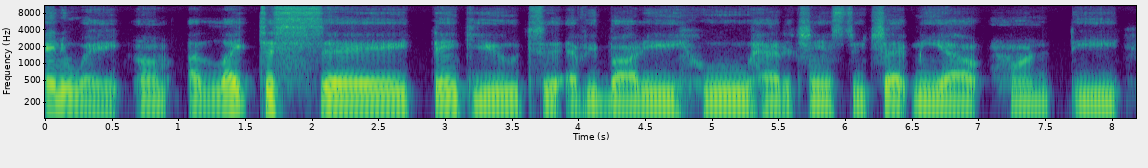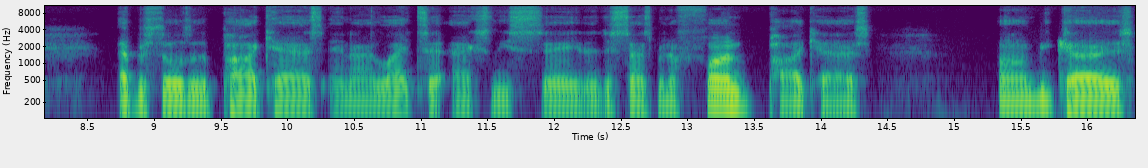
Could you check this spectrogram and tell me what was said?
anyway, um, I'd like to say thank you to everybody who had a chance to check me out on the episodes of the podcast. And I like to actually say that this has been a fun podcast um, because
